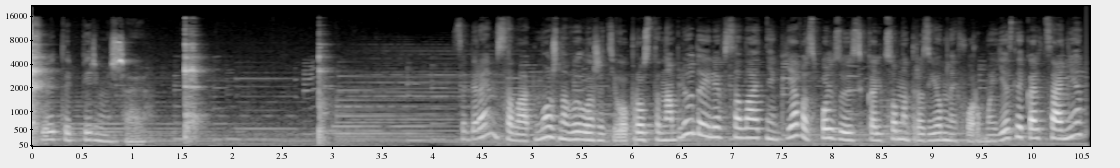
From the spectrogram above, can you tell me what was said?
все это перемешаю. Собираем салат. Можно выложить его просто на блюдо или в салатник. Я воспользуюсь кольцом от разъемной формы. Если кольца нет,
